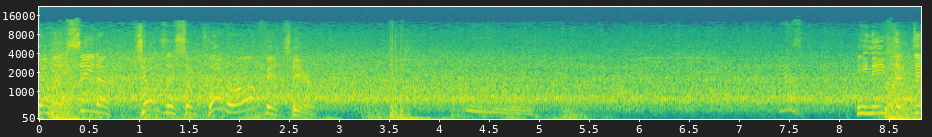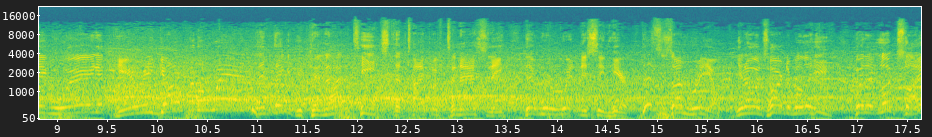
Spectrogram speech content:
John Cena shows us some clever offense here. He needs to dig way to... Here we go for the win. You cannot teach the type of tenacity that we're witnessing here. This is unreal. You know, it's hard to believe, but it looks like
